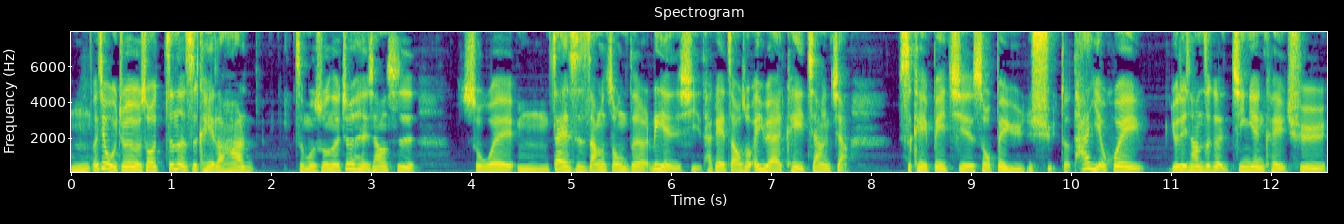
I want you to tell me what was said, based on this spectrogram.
嗯，而且我觉得有时候真的是可以让他怎么说呢，就很像是所谓嗯在世当中的练习，他可以知道说，哎、原来可以这样讲，是可以被接受、被允许的。他也会有点像这个经验，可以去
